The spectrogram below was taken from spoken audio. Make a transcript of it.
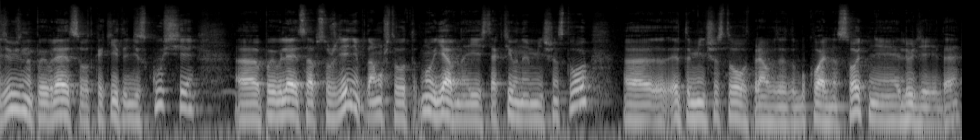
Зюзина появляются вот какие-то дискуссии, появляется обсуждение, потому что вот, ну, явно есть активное меньшинство, это меньшинство вот прям вот это буквально сотни людей, да,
